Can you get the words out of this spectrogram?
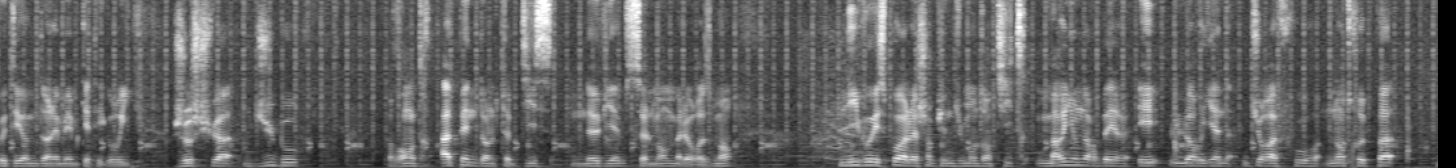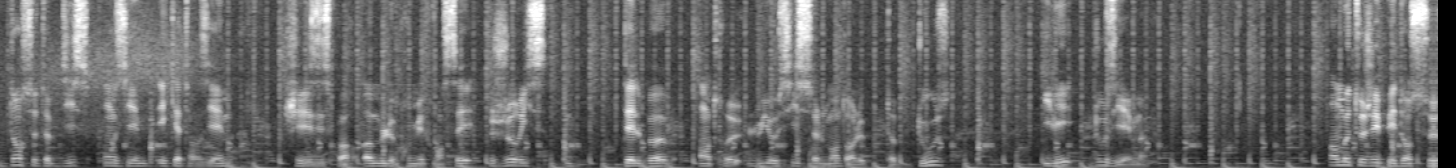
Côté homme dans la même catégorie, Joshua Dubo rentre à peine dans le top 10, 9 seulement malheureusement. Niveau espoir à la championne du monde en titre, Marion Norbert et Lauriane Durafour n'entrent pas dans ce top 10, 11e et 14e. Chez les espoirs hommes, le premier français, Joris Delbov, entre lui aussi seulement dans le top 12. Il est 12e. En MotoGP, dans ce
